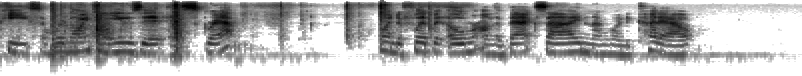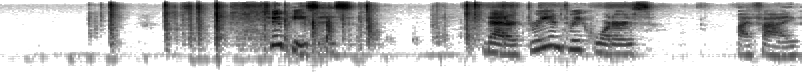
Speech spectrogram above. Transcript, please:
piece and we're going to use it as scrap. I'm going to flip it over on the back side and I'm going to cut out two pieces that are three and three quarters by five.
